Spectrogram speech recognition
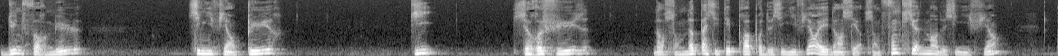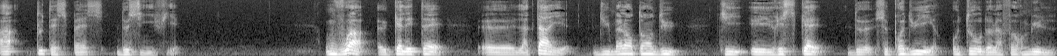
d'une formule signifiant pur qui se refuse dans son opacité propre de signifiant et dans son fonctionnement de signifiant à toute espèce de signifié. On voit euh, quelle était euh, la taille du malentendu qui risquait de se produire autour de la formule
